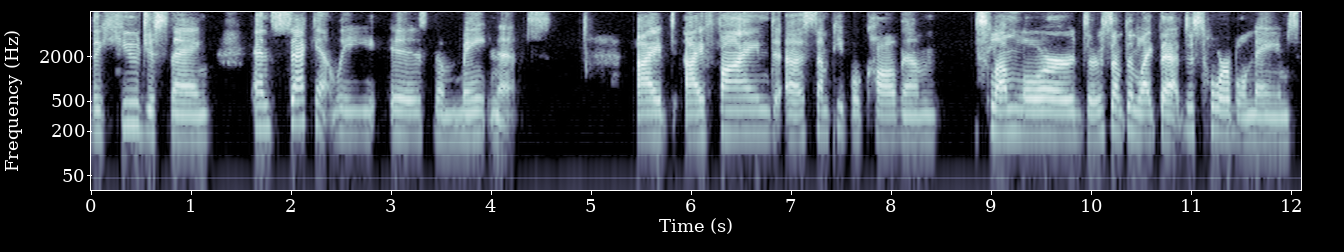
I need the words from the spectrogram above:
the hugest thing And secondly, is the maintenance. I, I find uh, some people call them slumlords or something like that, just horrible names.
